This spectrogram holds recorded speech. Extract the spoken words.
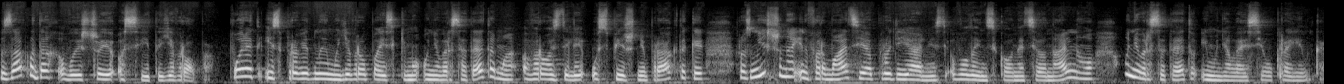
в закладах вищої освіти Європи. Поряд із провідними європейськими університетами в розділі Успішні практики розміщена інформація про діяльність Волинського національного університету імені Лесі Українки.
